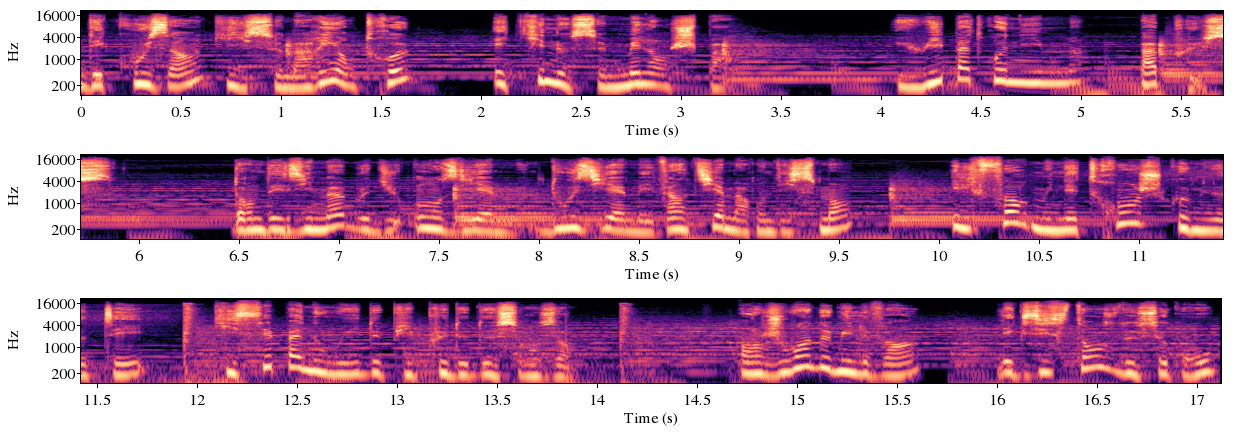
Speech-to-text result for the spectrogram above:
Des cousins qui se marient entre eux et qui ne se mélangent pas. Huit patronymes, pas plus. Dans des immeubles du 11e, 12e et 20e arrondissement, ils forment une étrange communauté qui s'épanouit depuis plus de 200 ans. En juin 2020, l'existence de ce groupe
